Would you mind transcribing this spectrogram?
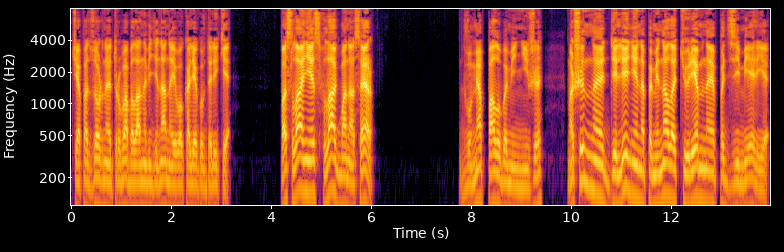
чья подзорная труба была наведена на его коллегу вдалеке. «Послание с флагмана, сэр!» Двумя палубами ниже машинное отделение напоминало тюремное подземелье,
